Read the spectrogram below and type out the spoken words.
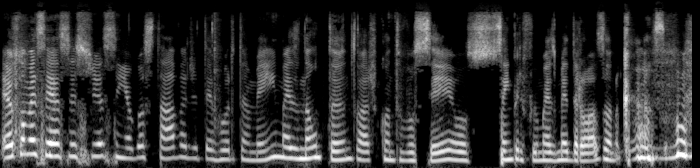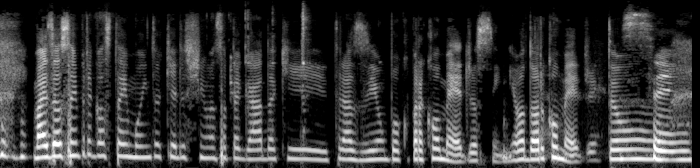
Eu comecei a assistir assim, eu gostava de terror também, mas não tanto, acho, quanto você. Eu sempre fui mais medrosa, no caso. mas eu sempre gostei muito que eles tinham essa pegada que trazia um pouco pra comédia, assim. Eu adoro comédia. Então, Sim.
